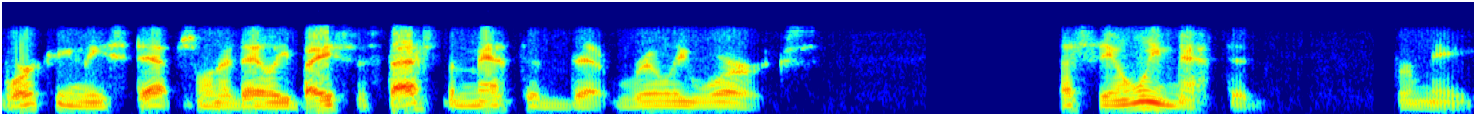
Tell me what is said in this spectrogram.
working these steps on a daily basis. That's the method that really works. That's the only method for me.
